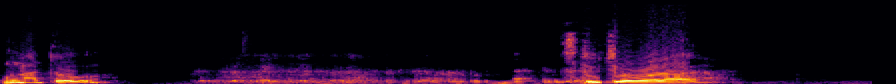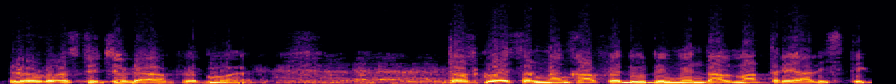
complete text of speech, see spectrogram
ngaco. Setuju ora? Lho kok setuju kafe Terus gue senang kafe itu di mental materialistik.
